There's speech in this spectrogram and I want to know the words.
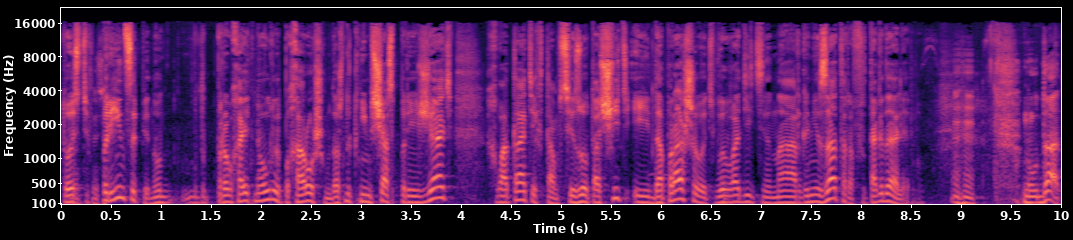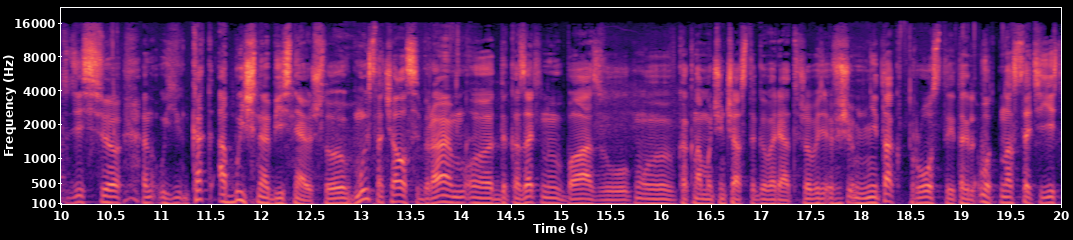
То есть, в принципе, ну, правоохранительные органы по-хорошему должны к ним сейчас приезжать, хватать их, там, в СИЗО тащить и допрашивать, выводить на организаторов и так далее. Угу. Ну да, здесь э, ну, как обычно объясняют, что мы сначала собираем э, доказательную базу, э, как нам очень часто говорят, что не так просто и так далее. Вот у нас, кстати, есть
